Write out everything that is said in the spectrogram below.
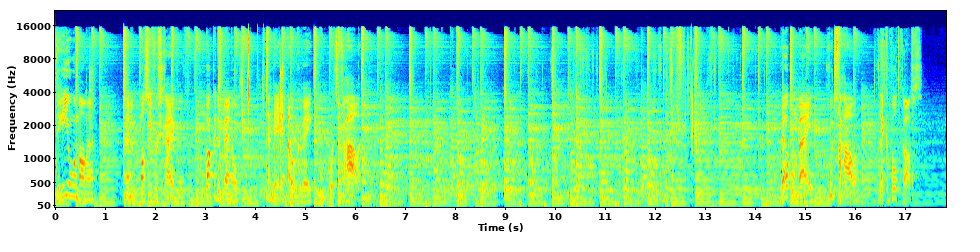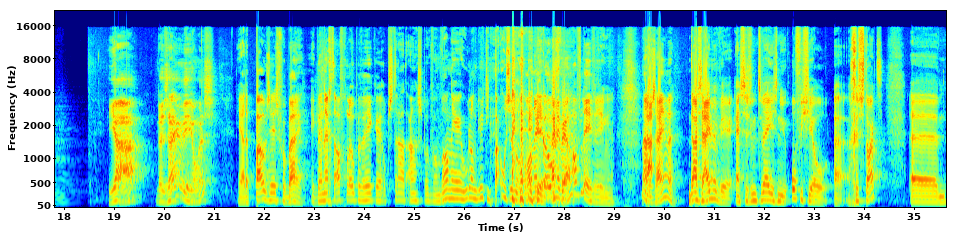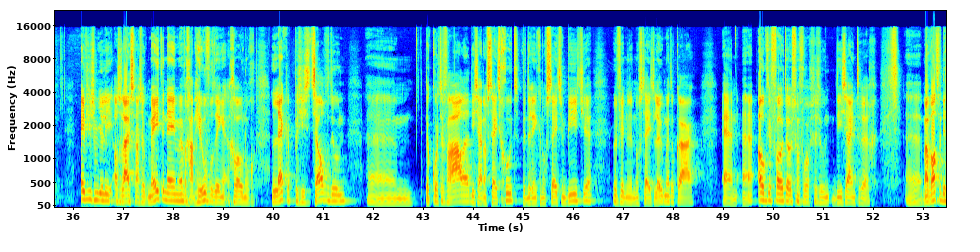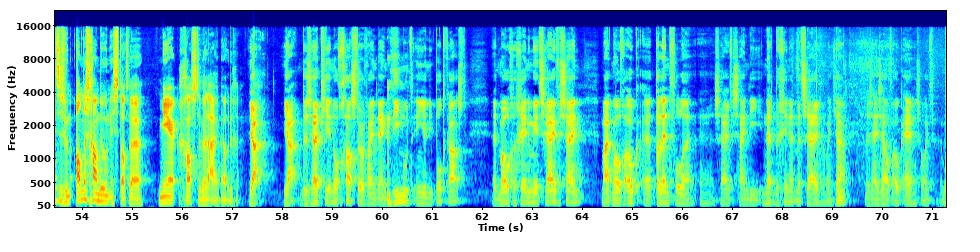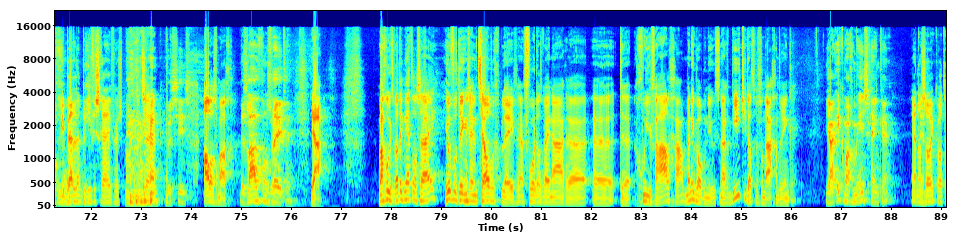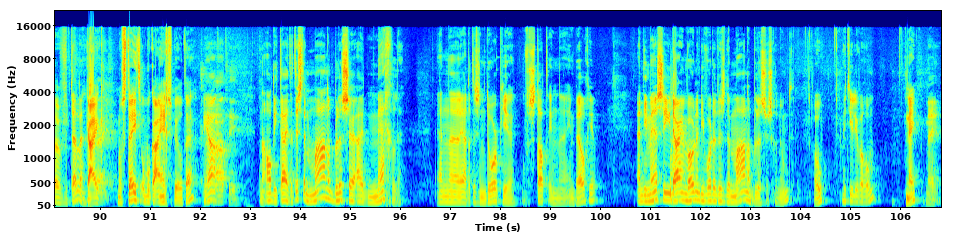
Drie jonge mannen met een passie voor schrijven pakken de pen op en delen elke week een korte verhalen. Welkom bij Goed Verhaal, Lekker Podcast. Ja, daar zijn we weer, jongens. Ja, de pauze is voorbij. Ik ben echt de afgelopen weken op straat aangesproken van wanneer, hoe lang duurt die pauze nog? Wanneer komen er weer hè? afleveringen? Nou, Ja. daar zijn we. Daar zijn we weer. En seizoen 2 is nu officieel eh, gestart. Ehm even om jullie als luisteraars ook mee te nemen. We gaan heel veel dingen gewoon nog lekker precies hetzelfde doen. Ehm, de korte verhalen, die zijn nog steeds goed. We drinken nog steeds een biertje. We vinden het nog steeds leuk met elkaar. En eh, ook de foto's van vorig seizoen, die zijn terug. Eh, maar wat we dit seizoen anders gaan doen, is dat we meer gasten willen uitnodigen. Ja, ja, dus heb je nog gasten waarvan je denkt, die moet in jullie podcast. Het mogen gerenommeerd schrijvers zijn, maar het mogen ook eh, talentvolle eh, schrijvers zijn die net beginnen met schrijven. Want ja, Ja. we zijn zelf ook ergens ooit begonnen. Libellen, brievenschrijvers mogen het zijn. Precies. Alles mag. Dus laat het ons weten. Ja. Maar goed, wat ik net al zei, heel veel dingen zijn hetzelfde gebleven. En voordat wij naar eh, eh, de goede verhalen gaan, ben ik wel benieuwd naar het biertje dat we vandaag gaan drinken. Ja, ik mag hem inschenken. Ja, dan zal ik er wat over vertellen. Kijk, Kijk. nog steeds op elkaar ingespeeld, hè? Ja. Na al die tijd. Het is de Manenblusser uit Mechelen. En eh, ja, dat is een dorpje of een stad in, eh, in België. En die mensen die daarin wonen, die worden dus de Manenblussers genoemd. Oh, Weten jullie waarom? nee. Nee.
